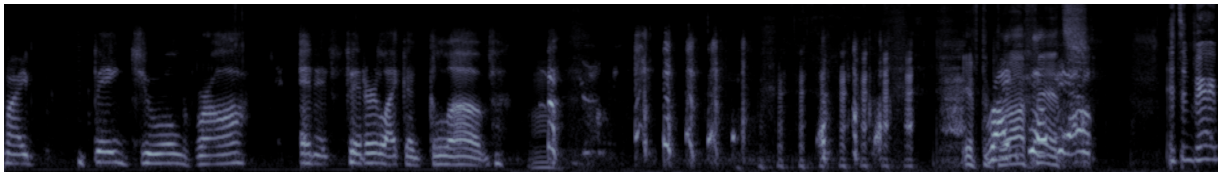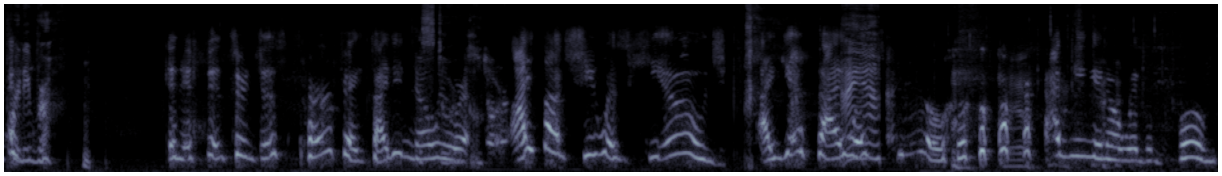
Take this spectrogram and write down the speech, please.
my big jeweled bra, and it fit her like a glove. Mm. If the Right, bra Sylvia? fits, It's a very pretty bra. And it fits her just perfect. I didn't know we were. I thought she was huge. I guess I I was too. I mean, you know, with the boobs.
